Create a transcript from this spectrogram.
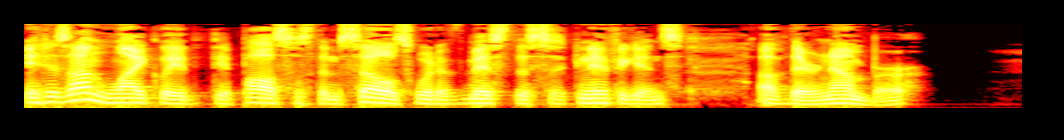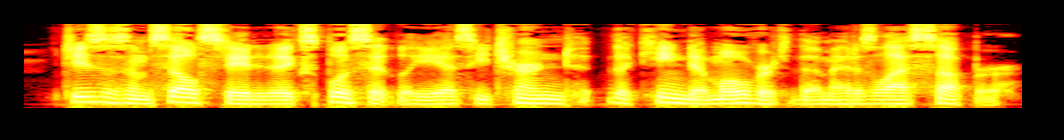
It is unlikely that the apostles themselves would have missed the significance of their number. Jesus himself stated it explicitly as he turned the kingdom over to them at his Last Supper.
